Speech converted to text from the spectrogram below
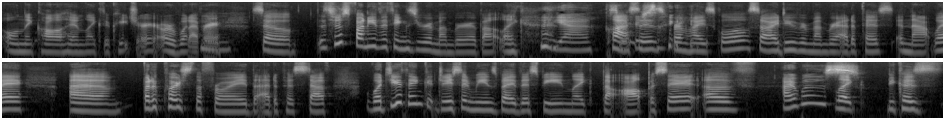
only call him like the creature or whatever. So it's just funny the things you remember about like Yeah. classes seriously. from high school. So I do remember Oedipus in that way. Um, but of course, the Freud, the Oedipus stuff. What do you think Jason means by this being like the opposite of I was like because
